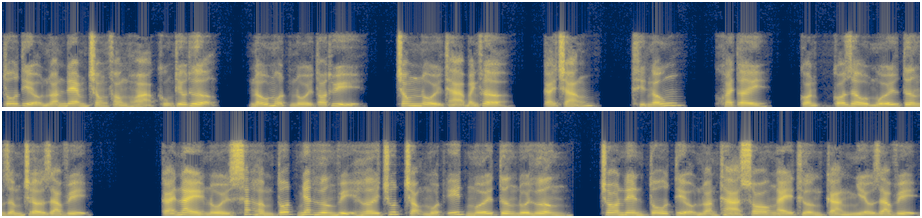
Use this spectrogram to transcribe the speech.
tô tiểu noãn đem trong phòng hỏa cũng tiêu thượng, nấu một nồi to thủy, trong nồi thả bánh phở, cải trắng, thịt ngỗng, khoai tây, còn có dầu muối tương giấm chờ gia vị. Cái này nồi sắt hầm tốt nhất hương vị hơi chút trọng một ít mới tương đối hương, cho nên tô tiểu noãn thả so ngày thường càng nhiều gia vị.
